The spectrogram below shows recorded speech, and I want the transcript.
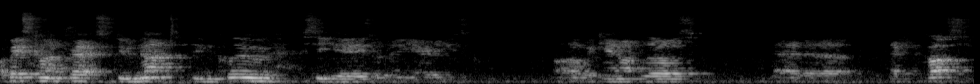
our base contracts do not include CGAs or linearities. Uh, we can offer those at, uh, extra cost.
